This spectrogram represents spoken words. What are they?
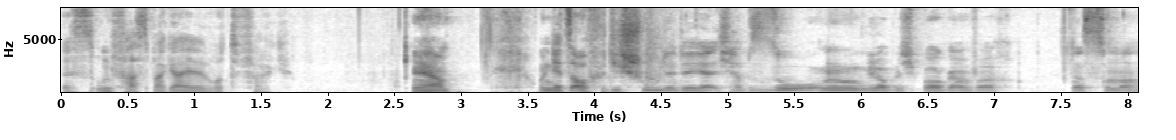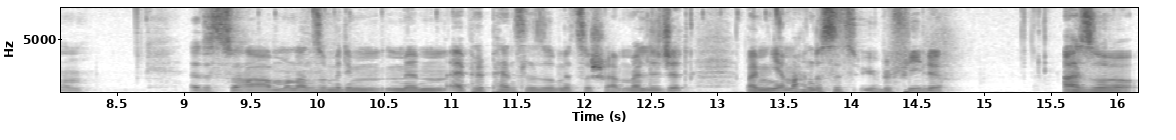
es ist unfassbar geil, what the fuck. Ja. Und jetzt auch für die Schule, Digga. Ich habe so unglaublich Bock einfach, das zu machen. Äh, Das zu haben und dann so mit dem, mit dem Apple Pencil so mitzuschreiben. Weil legit, bei mir machen das jetzt übel viele. Also,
